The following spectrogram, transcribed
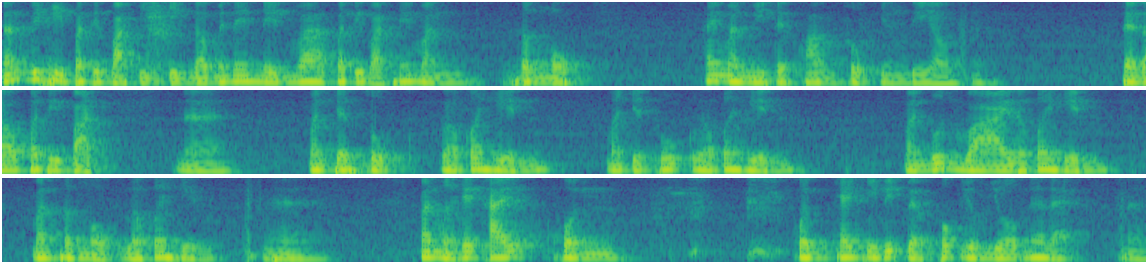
นั้นวิธีปฏิบัติจริง ๆ เราไม่ได้เน้นว่าปฏิบัติให้มันสงบ ให้มันมีแต่ความสุขอย่างเดียวนะแต่เราปฏิบัตินะมันจะสุขเราก็เห็น มันจะทุกข์เราก็เห็น มันวุ่นวายเราก็เห็น มันสงบเราก็เห็นนะมันเหมือนคล้ายๆ คน คนใช้ชีวิตแบบพวกโยมๆเนี่ยแหละนะ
